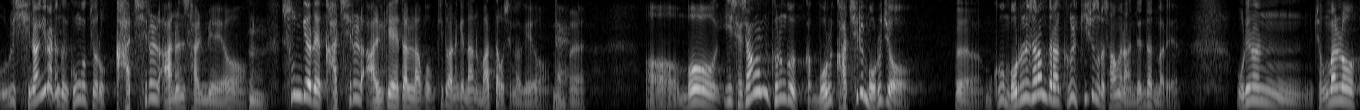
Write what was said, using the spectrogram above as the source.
우리 신앙이라는 건 궁극적으로 가치를 아는 삶이에요. 순결의 가치를 알게 해달라고 기도하는 게 나는 맞다고 생각해요. 네. 예. 어, 뭐 이 세상은 그런 거 가- 모르 가치를 모르죠. 예. 그거 모르는 사람들은 그걸 기준으로 삼으면 안 된단 말이에요. 우리는 정말로 어,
